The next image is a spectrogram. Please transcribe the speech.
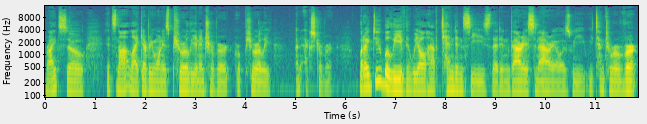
right? So it's not like everyone is purely an introvert or purely an extrovert. But I do believe that we all have tendencies that in various scenarios we, we tend to revert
